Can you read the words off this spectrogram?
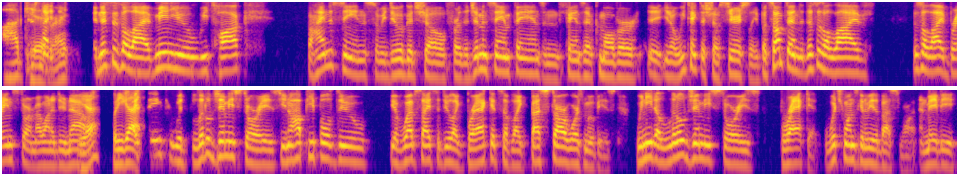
odd kid, right? And this is alive. Me and you, we talk behind the scenes, so we do a good show for the Jim and Sam fans and fans that have come over. You know, we take the show seriously. But something this is a live this is a live brainstorm I want to do now. Yeah. What do you got? I think with little Jimmy stories, you know how people do you have websites that do like brackets of like best Star Wars movies. We need a little Jimmy stories bracket. Which one's going to be the best one? And maybe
